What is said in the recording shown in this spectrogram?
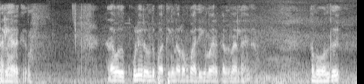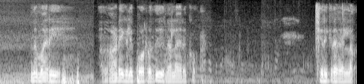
நல்லா இருக்குது அதாவது குளிர் வந்து பார்த்திங்கன்னா ரொம்ப அதிகமாக இருக்கிறதுனால நம்ம வந்து இந்த மாதிரி ஆடைகளை போடுறது நல்லா இருக்கும் சிரிக்கிறாங்க எல்லாம்.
